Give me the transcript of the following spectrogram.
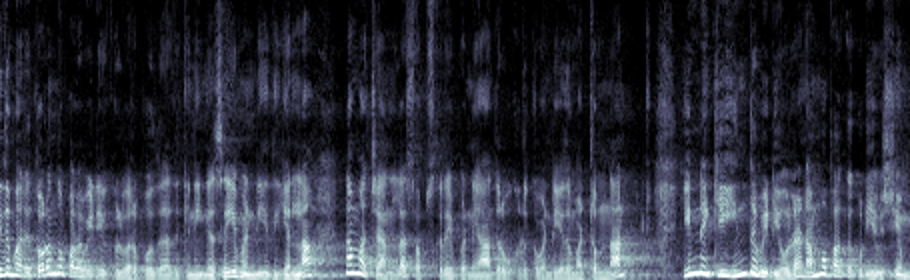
இது மாதிரி தொடர்ந்து பல வீடியோக்கள் வரப்போகுது. அதுக்கு நீங்கள் செய்ய வேண்டியது எல்லாம் நம்ம சேனலை சப்ஸ்கிரைப் பண்ணி ஆதரவு கொடுக்க வேண்டியது மட்டும்தான். இன்றைக்கி இந்த வீடியோவில் நம்ம பார்க்கக்கூடிய விஷயம்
